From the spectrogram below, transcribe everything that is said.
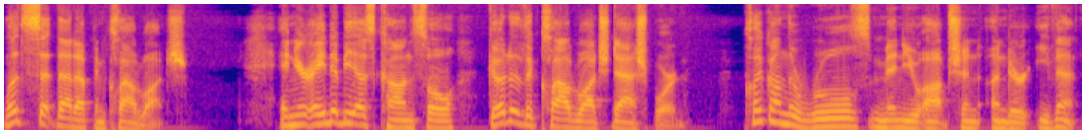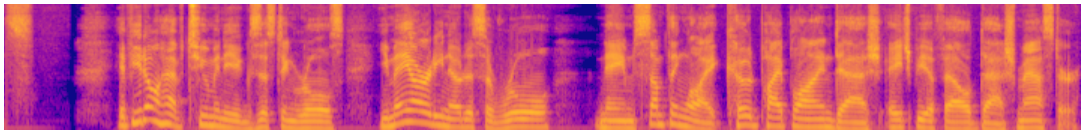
Let's set that up in CloudWatch. In your AWS console, go to the CloudWatch dashboard. Click on the Rules menu option under Events. If you don't have too many existing rules, you may already notice a rule named something like code pipeline HBFL master.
